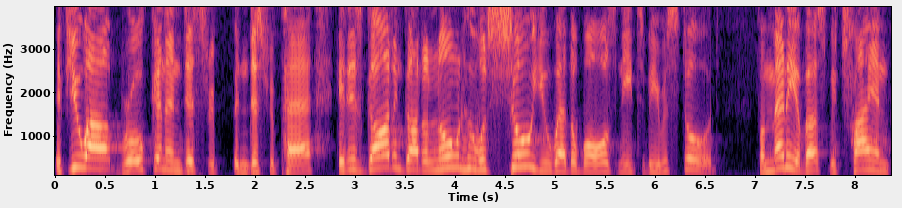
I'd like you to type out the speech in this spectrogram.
If you are broken and in disrepair, it is God and God alone who will show you where the walls need to be restored. For many of us, we try and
